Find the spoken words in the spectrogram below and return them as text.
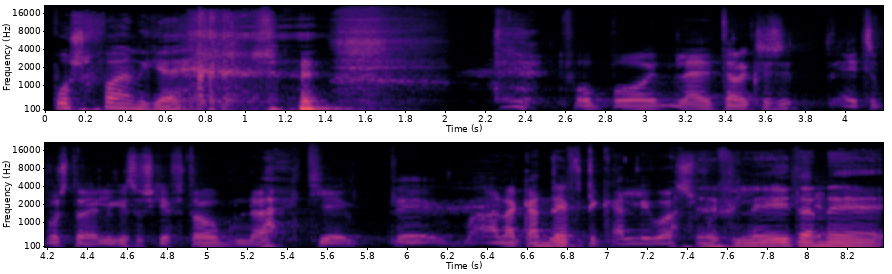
Πώς σου φάνηκε; Πω, δηλαδή τώρα ξέρεις, έτσι όπως το έλεγες το σκεφτόμουν και ε, ανακατεύτηκα λίγο ας πούμε. φίλε, ήτανε,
